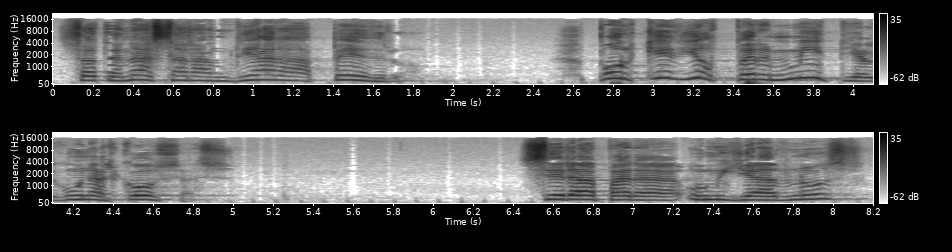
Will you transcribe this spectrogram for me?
Satanás zarandeara a Pedro? ¿Por qué Dios permite algunas cosas? ¿Será para humillarnos?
